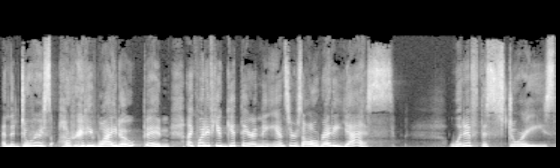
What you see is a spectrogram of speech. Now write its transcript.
and the door is already wide open? Like, what if you get there and the answer is already yes? What if the stories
